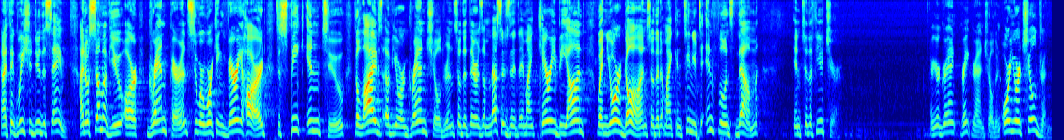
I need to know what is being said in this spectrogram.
And I think we should do the same. I know some of you are grandparents who are working very hard to speak into the lives of your grandchildren so that there is a message that they might carry beyond when you're gone so that it might continue to influence them into the future or your great grandchildren or your children.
